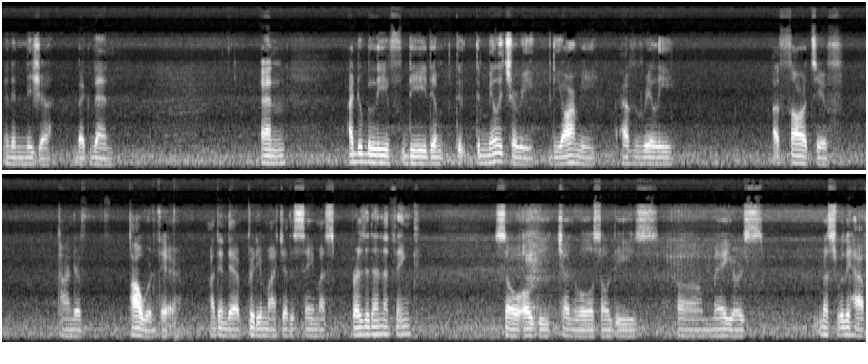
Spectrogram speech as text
in Indonesia back then and I do believe the, the, the, the military the army have really authoritative kind of power there. I think they're pretty much at the same as president. I think. So all the generals, all these uh, mayors, must really have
